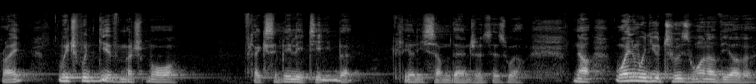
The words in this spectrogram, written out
right? Which would give much more flexibility, but clearly some dangers as well. Now, when would you choose one or the other?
